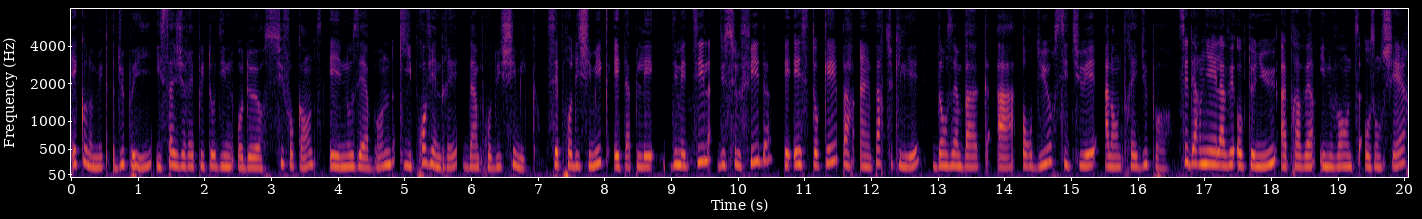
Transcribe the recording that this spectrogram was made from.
économique du pays, il s'agirait plutôt d'une odeur suffocante et nauséabonde qui proviendrait d'un produit chimique. Ce produit chimique est appelé diméthyl du sulfide et est stocké par un particulier dans un bac à ordures situé à l'entrée du port. Ce dernier l'avait obtenu à travers une vente aux enchères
